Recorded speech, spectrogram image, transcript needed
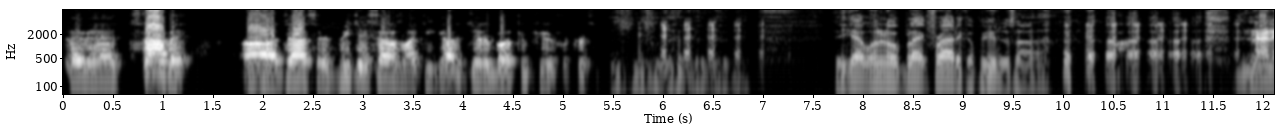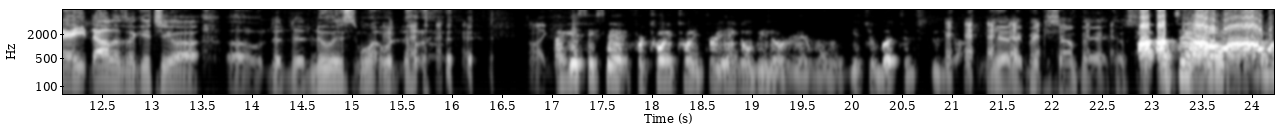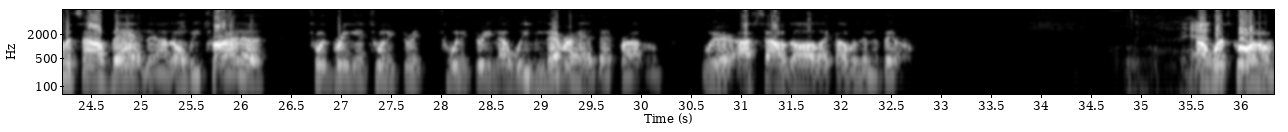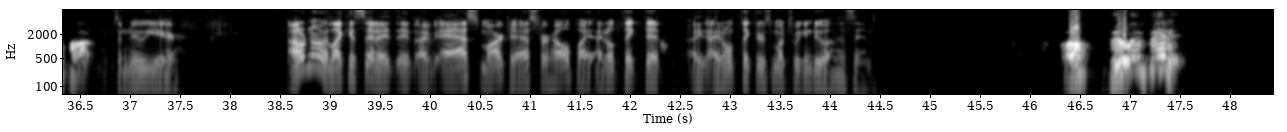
hey man, stop it. Uh, John says VJ sounds like he got a jitterbug computer for Christmas. He got one of those Black Friday computers, huh? Ninety-eight dollars will get you uh, uh the the newest one. With Like, I guess they said for 2023 ain't gonna be no red room. And get your butt to the studio. yeah, they make you sound bad because I, I'm saying I don't I don't want to sound bad now. Don't be trying to tw- bring in 23 23. Now we've never had that problem where I sound all like I was in a barrel. yeah, Now what's going on, Bob? it's a new year. I don't know. Like I said, I, it, I've asked Mark to ask for help. I, I don't think that I, I don't think there's much we can do on this end. Well, Bill and Bennett.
